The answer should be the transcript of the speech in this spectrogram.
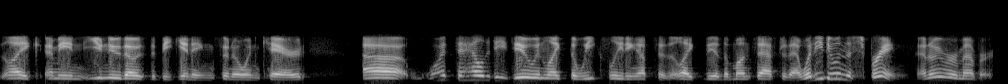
like I mean, you knew that was the beginning, so no one cared. Uh what the hell did he do in like the weeks leading up to the, like the the months after that? What did he do in the spring? I don't even remember.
